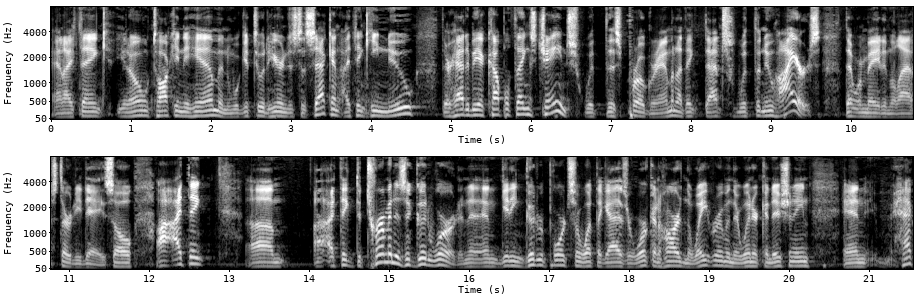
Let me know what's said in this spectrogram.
And I think you know, talking to him, and we'll get to it here in just a second. I think he knew there had to be a couple things changed with this program, and I think that's with the new hires that were made in the last thirty days. So I, I think. Um, I think determined is a good word, and, and getting good reports of what the guys are working hard in the weight room and their winter conditioning. And heck,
